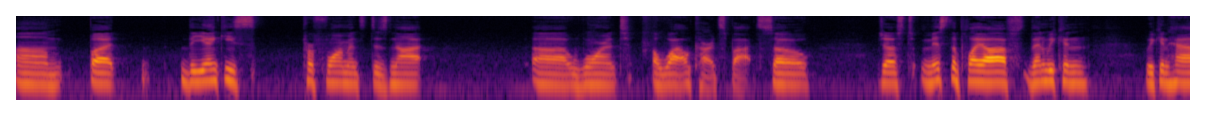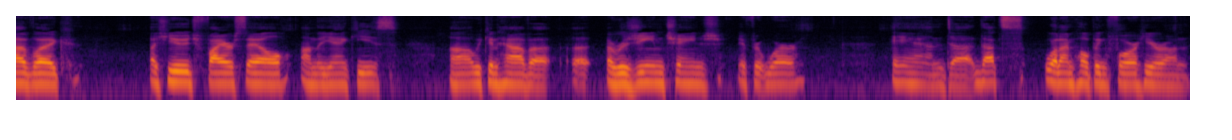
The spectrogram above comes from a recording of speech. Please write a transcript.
Um, but the Yankees' performance does not uh, warrant a wild card spot. So just miss the playoffs. Then we can we can have like a huge fire sale on the Yankees. Uh, we can have a, a, a, regime change if it were. And uh, that's what I'm hoping for here on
